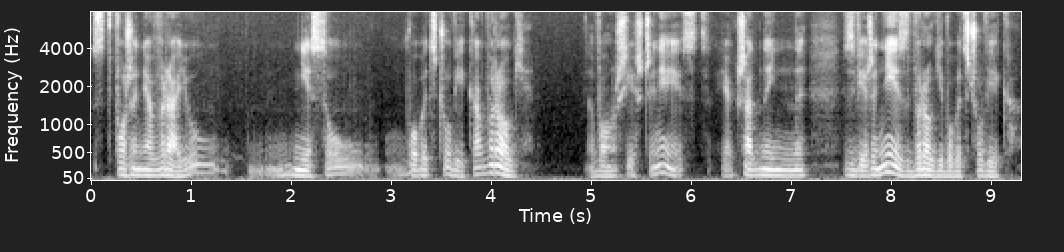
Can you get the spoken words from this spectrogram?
stworzenia w raju, nie są wobec człowieka wrogie. Wąż jeszcze nie jest, jak żadne inne zwierzę, nie jest wrogi wobec człowieka.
